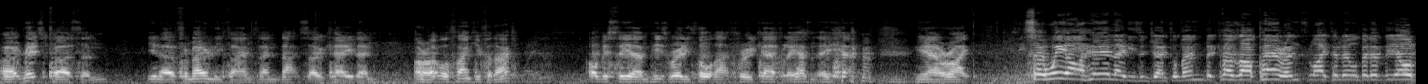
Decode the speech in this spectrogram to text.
uh, rich person, you know, from OnlyFans, then that's okay then. All right, well, thank you for that. Obviously, um, he's really thought that through carefully, hasn't he? yeah, right. So we are here, ladies and gentlemen, because our parents like a little bit of the old,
